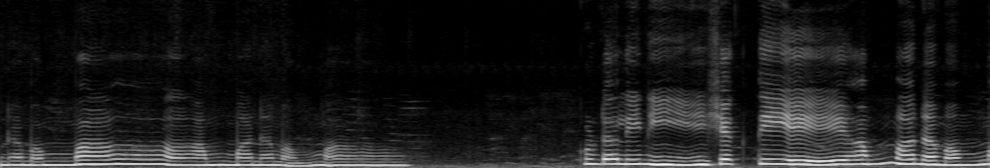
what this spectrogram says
ನಮ್ಮಮ್ಮ ಅಮ್ಮ ನಮಮ್ಮ. ಕುಂಡಲಿನಿ ಶಕ್ತಿಯೇ ಅಮ್ಮ ನಮಮ್ಮ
